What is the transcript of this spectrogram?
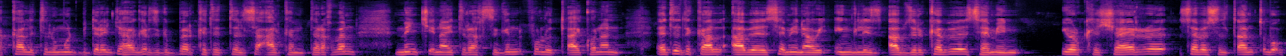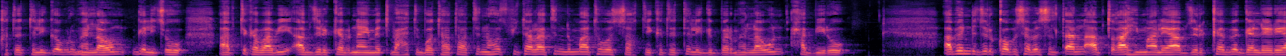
ኣካል እቲ ልሙድ ብደረጃ ሃገር ዝግበር ክትትል ሰዓል ከምተረኽበን ምንጪ ናይቲ ረኽሲ ግን ፍሉጥ ኣይኮነን። እቲ ትካል ኣብ ሰሜናዊ እንግሊዝ ኣብ ዝርከብ ሰሜን ዮርክሻየር ሰበ ስልጣን ጥቡቕ ክትትል ይገብሩ ምህላዎም ገሊጹ ኣብቲ ከባቢ ኣብ ዝርከብ ናይ መጥባሕቲ ቦታታትን ሆስፒታላትን ድማ ተወሰኽቲ ክትትል ይግበር ምህላው እውን ሓቢሩ ኣብ ህንዲ ዝርከቡ ሰበ ስልጣን ኣብ ጥቓ ሂማልያ ኣብ ዝርከብ ጋሌርያ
